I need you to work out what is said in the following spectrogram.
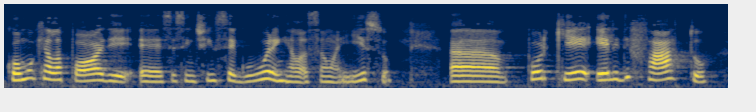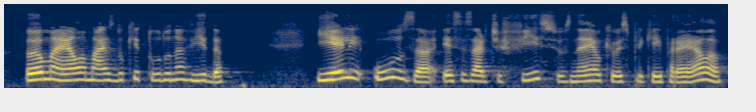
como que ela pode é, se sentir insegura em relação a isso, uh, porque ele de fato ama ela mais do que tudo na vida. E ele usa esses artifícios, né, o que eu expliquei para ela,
